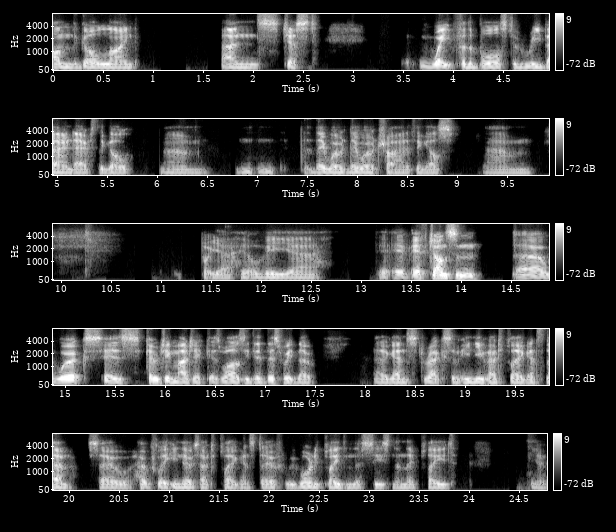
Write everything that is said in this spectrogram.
on the goal line and just wait for the balls to rebound out of the goal. Um, they won't they won't try anything else. Um, but yeah, it'll be uh, if, if Johnson uh, works his coaching magic as well as he did this week though against Wrexham, he knew how to play against them. So hopefully he knows how to play against Dover. We've already played them this season, and they played. You know,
